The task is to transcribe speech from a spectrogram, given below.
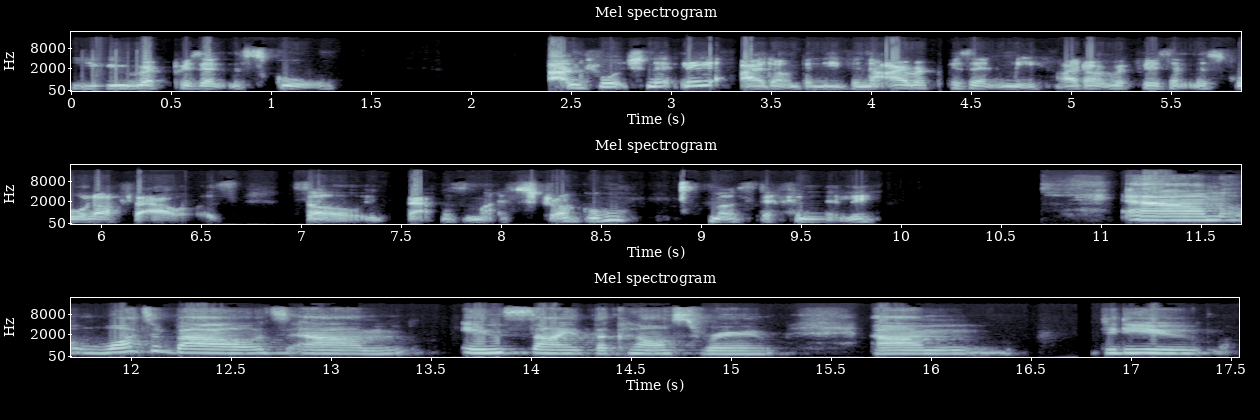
You represent the school. Unfortunately, I don't believe in that. I represent me. I don't represent the school after hours. So that was my struggle, most definitely. Um, what about um, inside the classroom? Um, did you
